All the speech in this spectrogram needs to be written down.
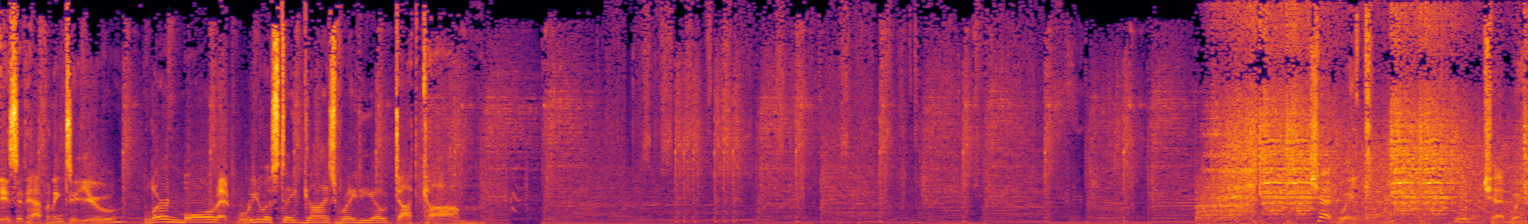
Is it happening to you? Learn more at realestateguysradio.com. Chadwick. Look, Chadwick.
